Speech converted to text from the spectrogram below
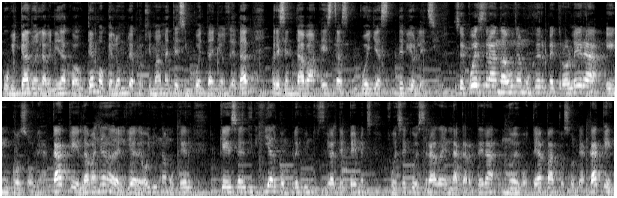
ubicado en la avenida Cuauhtémoc. El hombre, aproximadamente 50 años de edad, presentaba estas huellas de violencia violencia. Secuestran a una mujer petrolera en Cozoleacaque. La mañana del día de hoy, una mujer que se dirigía al complejo industrial de Pemex fue secuestrada en la carretera Nuevo Teapa, Cozoleacaque.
